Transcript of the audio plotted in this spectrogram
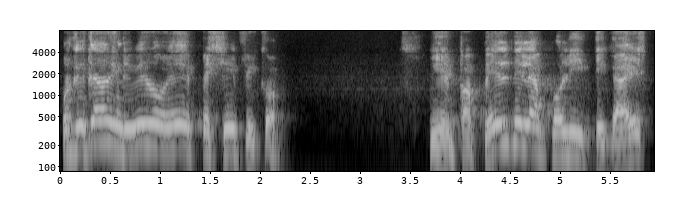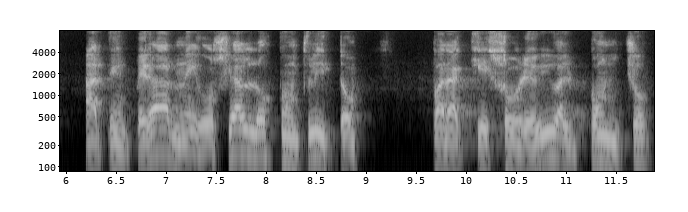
porque cada individuo es específico. Y el papel de la política es atemperar, negociar los conflictos para que sobreviva el poncho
